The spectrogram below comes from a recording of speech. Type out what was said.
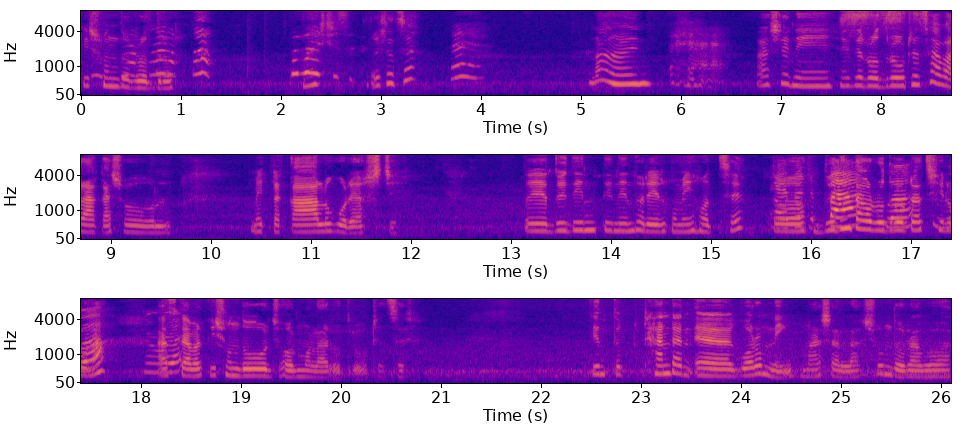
কি সুন্দর রৌদ্র। এসেছে। হ্যাঁ। আসেনি। এই যে রৌদ্র উঠেছে আবার আকাশ হল। মেঘটা কালো করে আসছে। তো এ দুই দিন তিন দিন ধরে এরকমই হচ্ছে। তো দুই দিন তাও রৌদ্রটা ছিল না। আজকে আবার কি সুন্দর ঝলমলা রৌদ্র উঠেছে। কিন্তু ঠান্ডা গরম নেই মাশাল্লাহ সুন্দর আবহাওয়া।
